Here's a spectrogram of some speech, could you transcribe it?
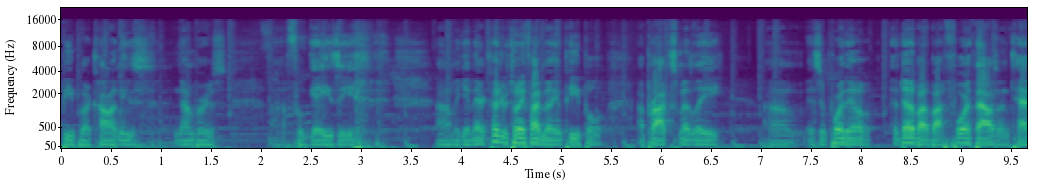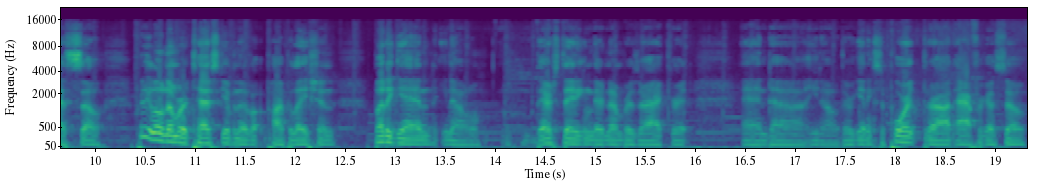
people are calling these numbers uh, fugazi. um, again, they're a country of 25 million people, approximately. Um, it's reported they've done about, about 4,000 tests, so pretty low number of tests given the population. But again, you know, they're stating their numbers are accurate and uh, you know they're getting support throughout Africa. So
